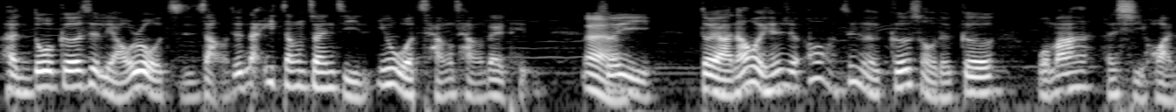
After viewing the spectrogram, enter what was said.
很多歌是了若指掌，就那一张专辑，因为我常常在听，嗯所以对啊。然后我以前觉得，哦，这个歌手的歌我妈很喜欢，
